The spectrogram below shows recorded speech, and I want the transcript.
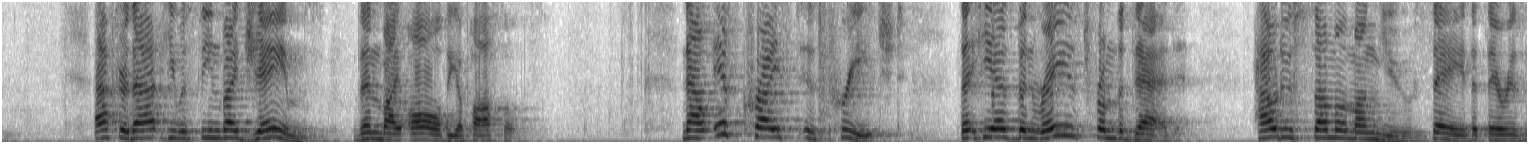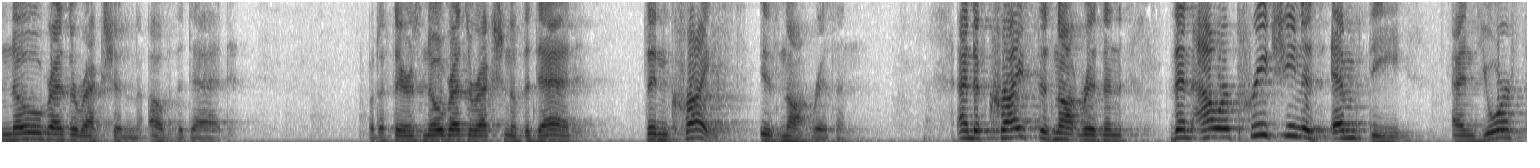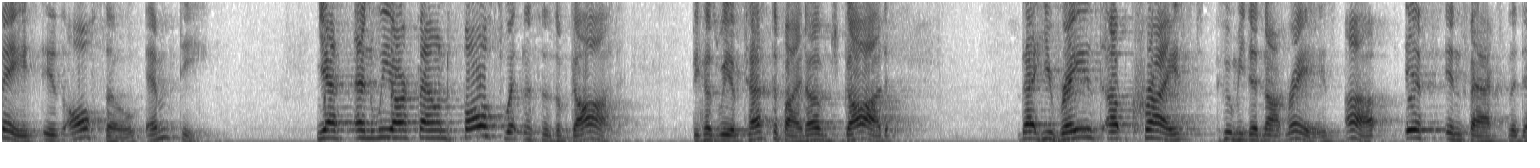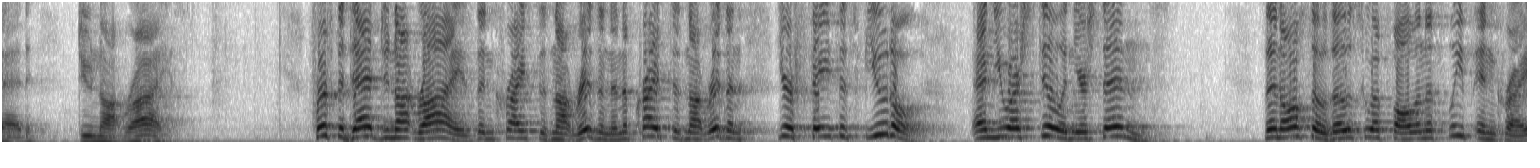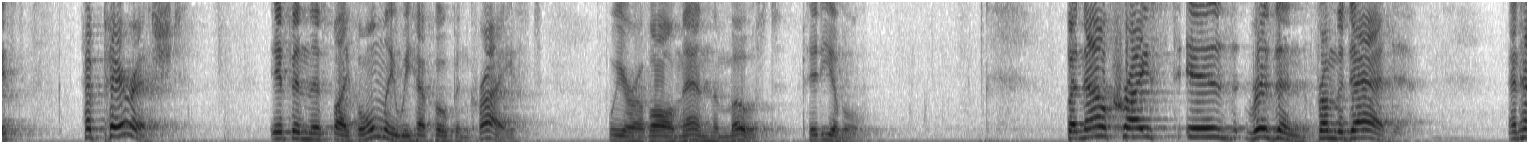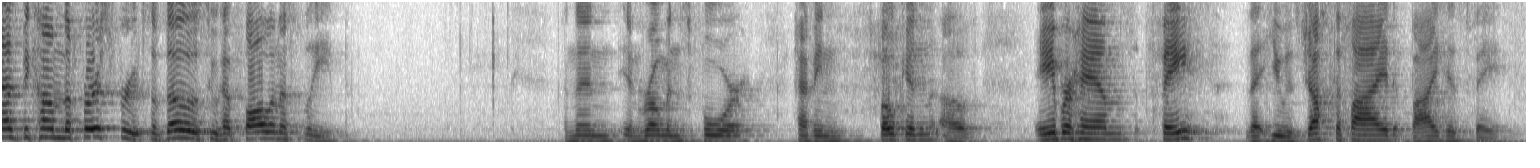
After that, he was seen by James, then by all the apostles. Now, if Christ is preached that he has been raised from the dead, how do some among you say that there is no resurrection of the dead? But if there is no resurrection of the dead, then Christ is not risen. And if Christ is not risen, then our preaching is empty, and your faith is also empty. Yes, and we are found false witnesses of God, because we have testified of God that he raised up Christ, whom he did not raise, up, if in fact the dead do not rise. For if the dead do not rise, then Christ is not risen. And if Christ is not risen, your faith is futile, and you are still in your sins. Then also those who have fallen asleep in Christ have perished. If in this life only we have hope in Christ, we are of all men the most pitiable. But now Christ is risen from the dead and has become the firstfruits of those who have fallen asleep. And then in Romans 4, having spoken of Abraham's faith, that he was justified by his faith,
